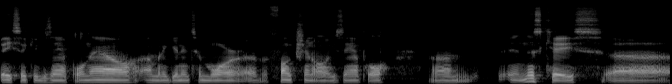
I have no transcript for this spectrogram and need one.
basic example. Now I'm going to get into more of a functional example. Um, in this case, uh,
